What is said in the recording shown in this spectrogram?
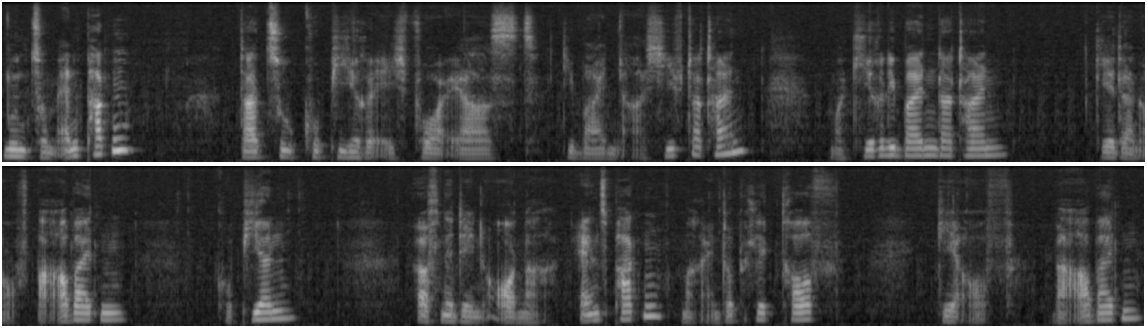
Nun zum Entpacken. Dazu kopiere ich vorerst die beiden Archivdateien markiere die beiden Dateien, gehe dann auf Bearbeiten, Kopieren, öffne den Ordner Entpacken, mache einen Doppelklick drauf, gehe auf Bearbeiten,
